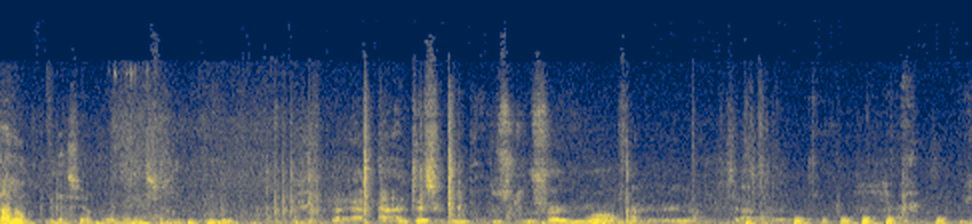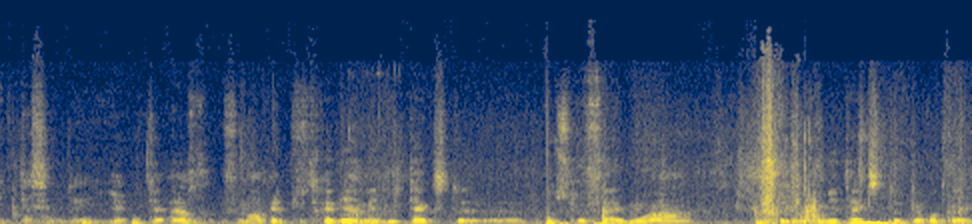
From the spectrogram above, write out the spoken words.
Ah non, bien sûr. Bien sûr. Un texte comme Proust, Le chat et moi, enfin, euh, ça- il y a- alors, je ne me rappelle plus très bien, mais le texte euh, Proust, Le chat et moi, c'est le premier texte du recueil,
